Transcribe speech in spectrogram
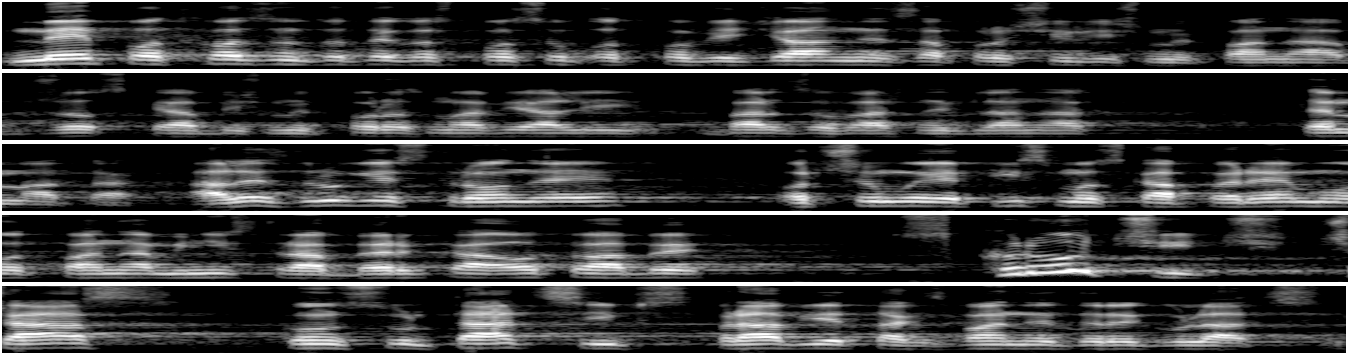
My, podchodząc do tego w sposób odpowiedzialny, zaprosiliśmy pana Brzoskę, abyśmy porozmawiali w bardzo ważnych dla nas tematach. Ale z drugiej strony otrzymuję pismo z KPRM-u od pana ministra Berka o to, aby skrócić czas konsultacji w sprawie tak zwanej deregulacji.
